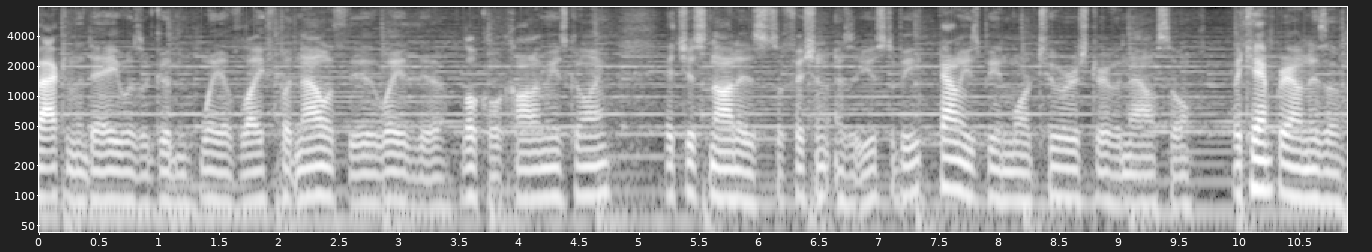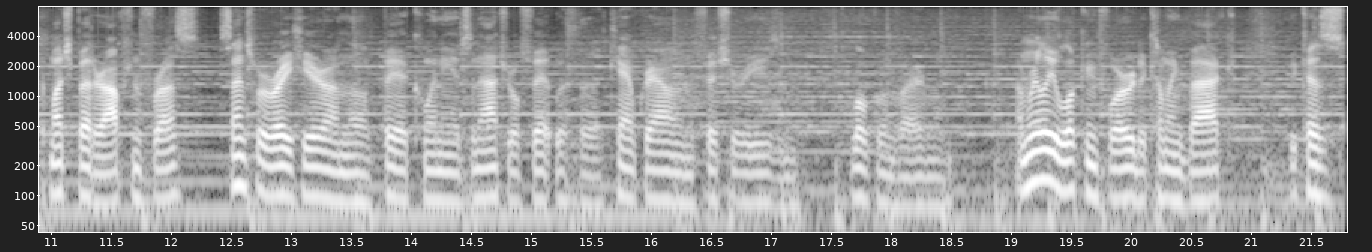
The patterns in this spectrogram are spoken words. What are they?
back in the day was a good way of life, but now with the way the local economy is going, it's just not as sufficient as it used to be. The County's being more tourist driven now, so the campground is a much better option for us. Since we're right here on the Bay of Quinte, it's a natural fit with the campground and the fisheries and local environment. I'm really looking forward to coming back because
